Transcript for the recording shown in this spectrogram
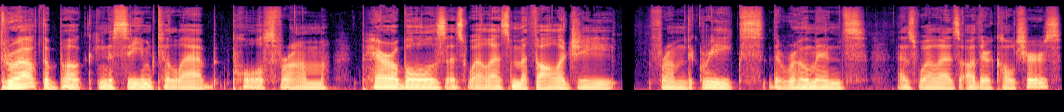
Throughout the book, Nassim Taleb pulls from parables as well as mythology from the Greeks, the Romans, as well as other cultures.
